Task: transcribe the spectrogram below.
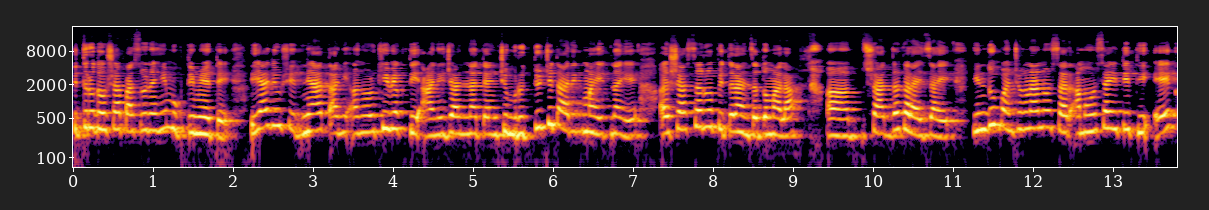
पितृदोषापासूनही मुक्ती मिळते. या दिवशी ज्ञात आणि अनोळखी व्यक्ती आणि ज्यांना त्यांची मृत्यूची तारीख माहीत नाही अशा सर्व पितरांचं तुम्हाला श्राद्ध करायचं आहे. हिंदू पंचगणानुसार अमावस्या ही तिथी एक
